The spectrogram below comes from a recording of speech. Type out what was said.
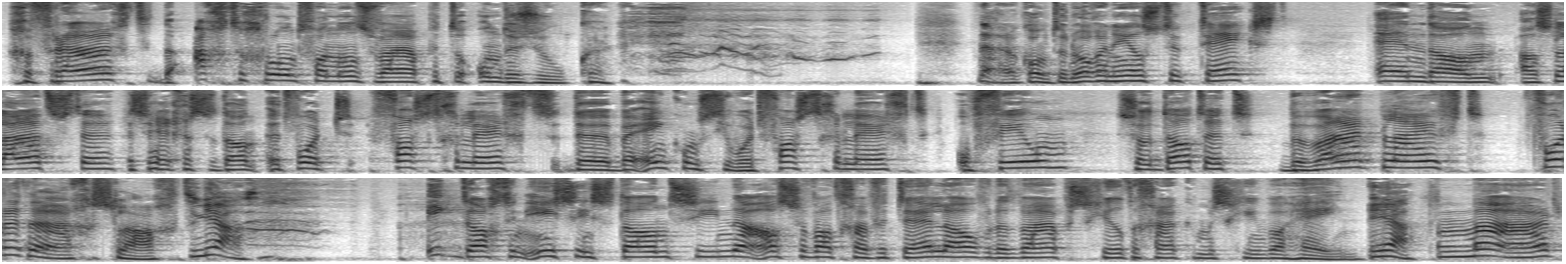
gevraagd de achtergrond van ons wapen te onderzoeken. Nou, dan komt er nog een heel stuk tekst. En dan als laatste zeggen ze dan: het wordt vastgelegd, de bijeenkomst die wordt vastgelegd op film, zodat het bewaard blijft voor het nageslacht. Ja. Ik dacht in eerste instantie, nou, als ze wat gaan vertellen over dat wapenschild, dan ga ik er misschien wel heen. Ja. Maar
